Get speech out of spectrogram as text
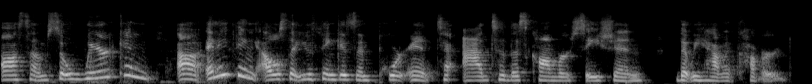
awesome. So where can uh, anything else that you think is important to add to this conversation that we haven't covered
